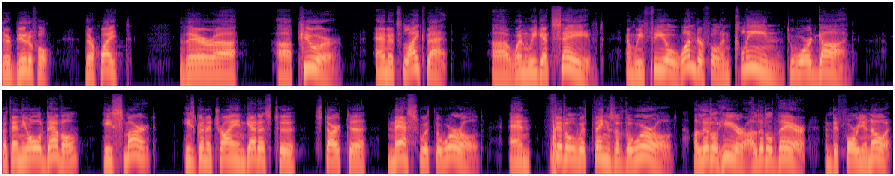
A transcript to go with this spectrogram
They're beautiful. They're white. They're uh, uh, pure. And it's like that uh, when we get saved and we feel wonderful and clean toward God. But then the old devil, he's smart. He's going to try and get us to start to mess with the world and fiddle with things of the world, a little here, a little there. And before you know it,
